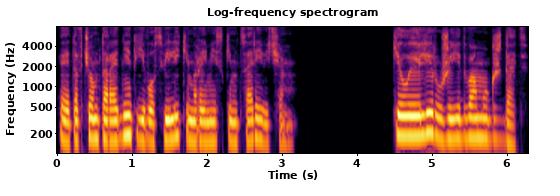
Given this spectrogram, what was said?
это в чем-то роднит его с великим ремейским царевичем. Килаэлир уже едва мог ждать.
